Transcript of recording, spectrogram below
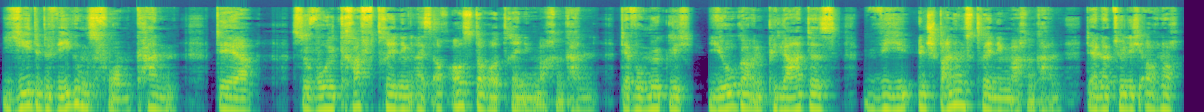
jede Bewegungsform kann, der sowohl Krafttraining als auch Ausdauertraining machen kann, der womöglich Yoga und Pilates wie Entspannungstraining machen kann, der natürlich auch noch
